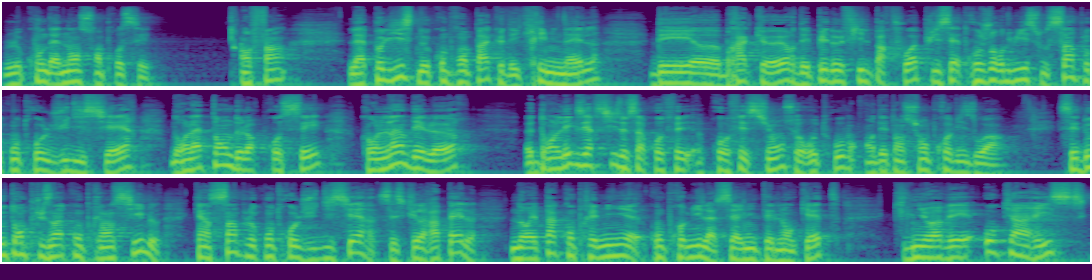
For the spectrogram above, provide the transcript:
le condamnant sans procès. Enfin, la police ne comprend pas que des criminels, des euh, braqueurs, des pédophiles parfois, puissent être aujourd'hui sous simple contrôle judiciaire, dans l'attente de leur procès, quand l'un des leurs, dans l'exercice de sa profession, se retrouve en détention provisoire. C'est d'autant plus incompréhensible qu'un simple contrôle judiciaire, c'est ce qu'il rappelle, n'aurait pas compromis, compromis, la sérénité de l'enquête, qu'il n'y avait aucun risque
